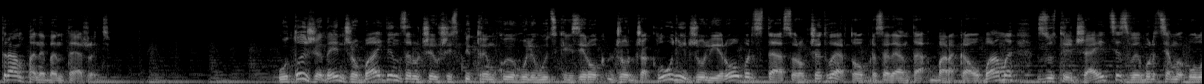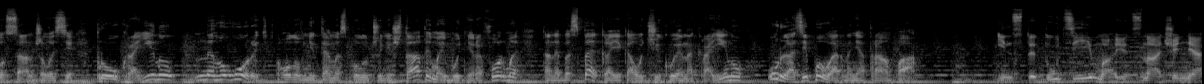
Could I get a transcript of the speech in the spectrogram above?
Трампа не бентежить. У той же день Джо Байден, заручившись підтримкою голівудських зірок Джорджа Клуні, Джулії Робертс та 44-го президента Барака Обами, зустрічається з виборцями у Лос-Анджелесі. Про Україну не говорить. Головні теми Сполучені Штати, майбутні реформи та небезпека, яка очікує на країну у разі повернення Трампа. Інституції мають значення.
